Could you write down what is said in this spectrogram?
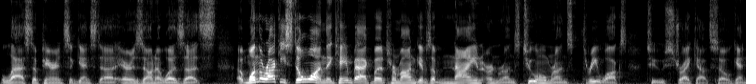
last appearance against uh, Arizona was. Uh, uh, won the Rockies, still won. They came back, but German gives up nine earned runs, two home runs, three walks, two strikeouts. So again,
